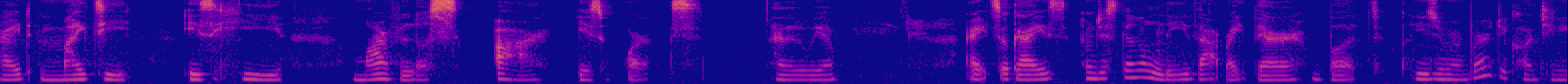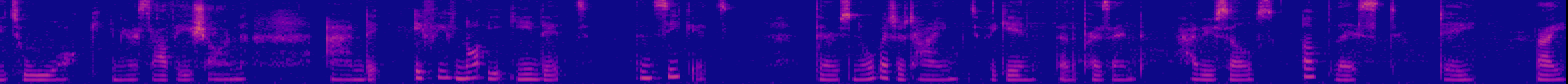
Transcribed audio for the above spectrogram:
Right? Mighty is He, marvelous are His works. Hallelujah. Alright, so guys, I'm just gonna leave that right there, but please remember to continue to walk in your salvation. And if you've not yet gained it, then seek it. There's no better time to begin than the present. Have yourselves a blessed day. Bye.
